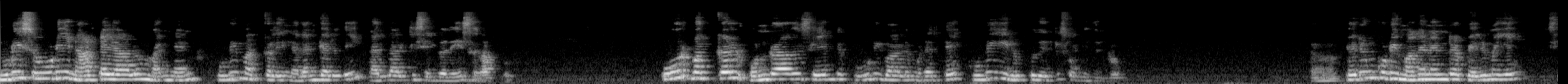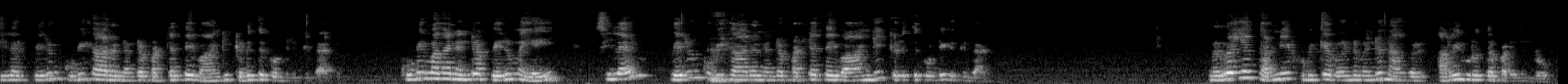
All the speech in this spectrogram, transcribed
முடிசூடி நாட்டையாளும் மன்னன் குடிமக்களின் நலன் கருதி நல்லாட்சி செய்வதே சிறப்பு. ஊர் மக்கள் ஒன்றாக சேர்ந்து கூடி வாழும் இடத்தை குடியிருப்பு என்று சொல்லுகின்றோம். பெருங்குடி மகன் என்ற பெருமையை சிலர் பெருங்குடிகாரன் என்ற பட்டத்தை வாங்கி கெடுத்துக் கொண்டிருக்கிறார்கள். குடிமகன் என்ற பெருமையை சிலர் பெருங்குடிகாரன் என்ற பட்டத்தை வாங்கி கெடுத்துக் கொண்டிருக்கிறார்கள். நிறைய தண்ணீர் குடிக்க வேண்டும் என்று நாங்கள் அறிவுறுத்தப்படுகின்றோம்.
